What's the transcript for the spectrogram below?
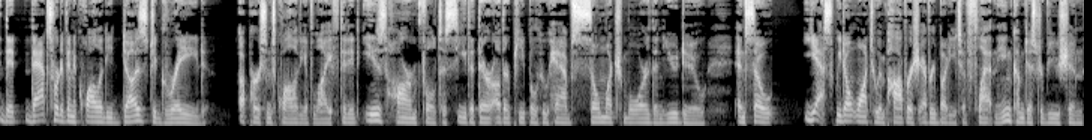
that that sort of inequality does degrade a person's quality of life, that it is harmful to see that there are other people who have so much more than you do. And so, yes, we don't want to impoverish everybody to flatten the income distribution,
